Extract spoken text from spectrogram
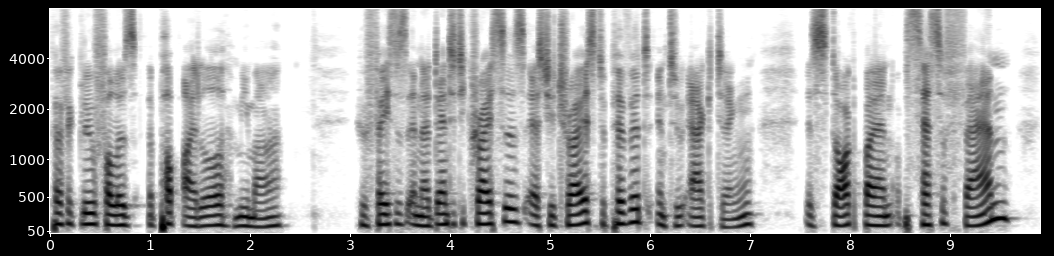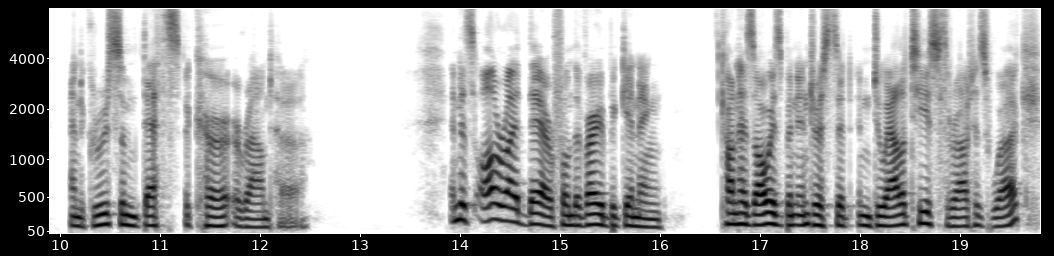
Perfect Blue follows a pop idol, Mima, who faces an identity crisis as she tries to pivot into acting, is stalked by an obsessive fan, and gruesome deaths occur around her. And it's all right there from the very beginning. Kon has always been interested in dualities throughout his work,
